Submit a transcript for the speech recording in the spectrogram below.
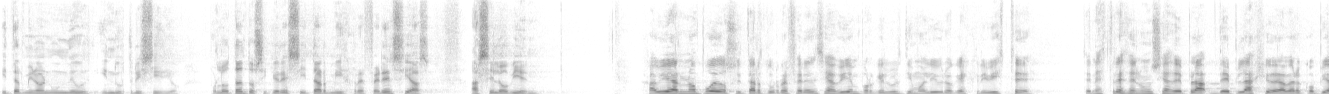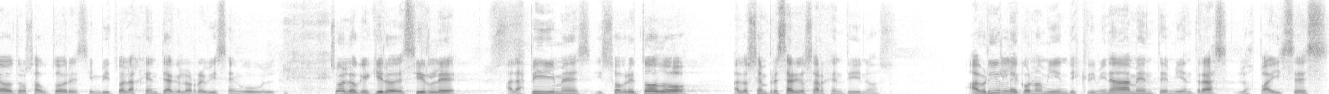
y terminó en un industricidio. Por lo tanto, si querés citar mis referencias, hacelo bien. Javier, no puedo citar tus referencias bien porque el último libro que escribiste tenés tres denuncias de, plagio de haber copiado a otros autores. Invito a la gente a que lo revise en Google. Yo lo que quiero decirle a las pymes y sobre todo a los empresarios argentinos, abrir la economía indiscriminadamente mientras los países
